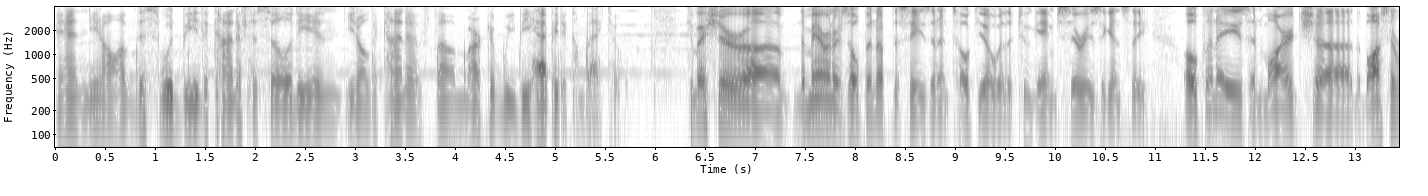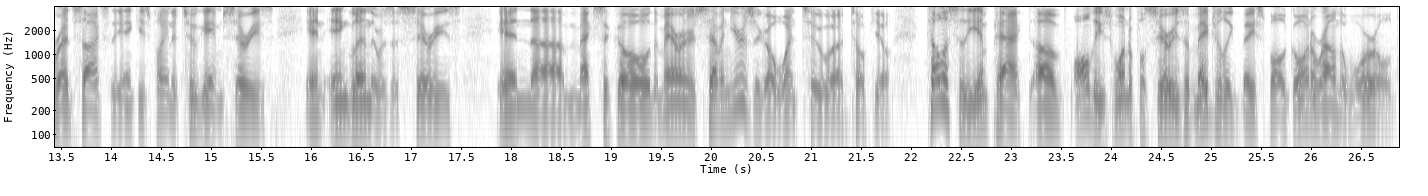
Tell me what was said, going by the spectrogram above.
And you know, this would be the kind of facility and you know the kind of uh, market we'd be happy to come back to. Commissioner, uh, the Mariners opened up the season in Tokyo with a two-game series against the Oakland A's in March. Uh, the Boston Red Sox, the Yankees playing a two game series in England. There was a series in uh, Mexico. The Mariners, seven years ago, went to uh, Tokyo. Tell us the impact of all these wonderful series of Major League Baseball going around the world,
